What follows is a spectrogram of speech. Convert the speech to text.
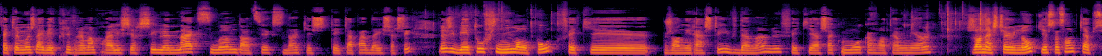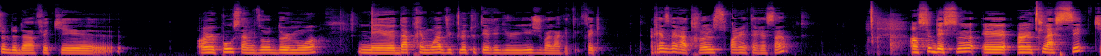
Fait que moi, je l'avais pris vraiment pour aller chercher le maximum d'antioxydants que j'étais capable d'aller chercher. Là, j'ai bientôt fini mon pot. Fait que j'en ai racheté, évidemment. Là. Fait qu'à chaque mois, quand j'en terminais un, J'en achetais une autre. Il y a 60 capsules dedans. Fait que euh, un pot, ça me dure deux mois. Mais euh, d'après moi, vu que là, tout est régulier, je vais l'arrêter. Fait que resveratrol, super intéressant. Ensuite de ça, euh, un classique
